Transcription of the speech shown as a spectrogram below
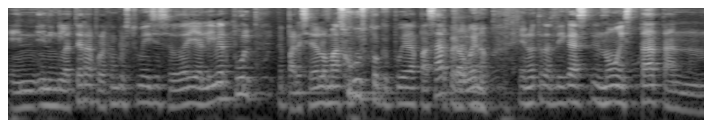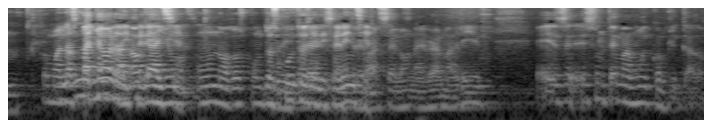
En, Inglaterra, por ejemplo, si tú me dices se lo doy a Liverpool, me parecería lo más justo que pudiera pasar, pero bueno, en otras ligas no está tan... Como en la española, ¿no? Que hay uno o dos puntos, dos puntos de diferencia. Barcelona y Real Madrid. Es, es un tema muy complicado.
